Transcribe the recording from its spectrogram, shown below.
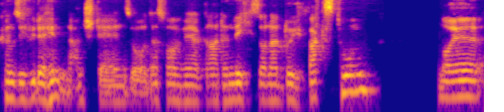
können sie sich wieder hinten anstellen. So, das wollen wir ja gerade nicht, sondern durch Wachstum neue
